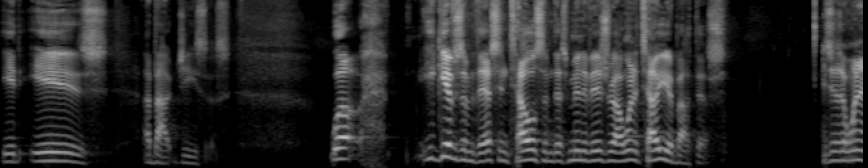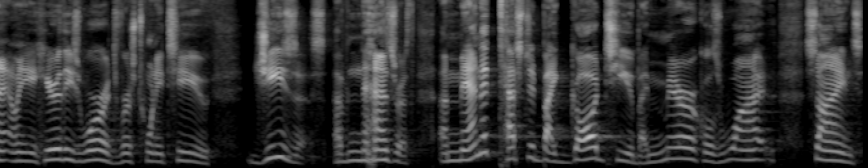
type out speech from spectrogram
it is about Jesus. Well, he gives them this and tells them this, men of Israel, I want to tell you about this. He says, I want, to, when you hear these words, verse 22, Jesus of Nazareth, a man attested by God to you by miracles, signs,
